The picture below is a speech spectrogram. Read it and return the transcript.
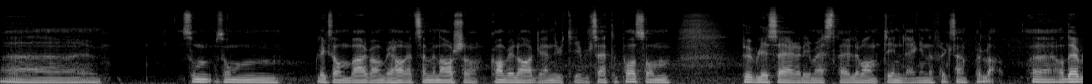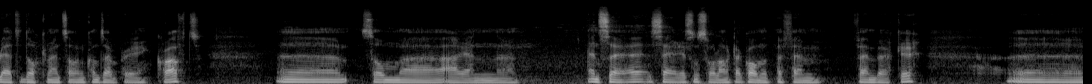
Uh, som, som, liksom hver gang vi har et seminar, så kan vi lage en utgivelse etterpå som publiserer de mest relevante innleggene, f.eks. Uh, og det ble et Documents on Contemporary Craft, som er en, en serie som så langt har kommet med fem, fem bøker. Uh,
